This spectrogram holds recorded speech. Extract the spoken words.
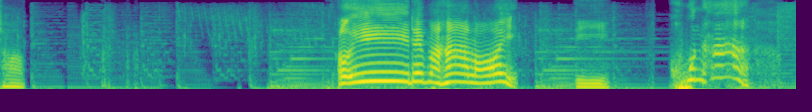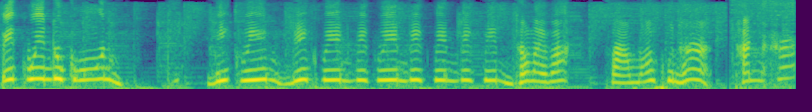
ชอบ เอ้ย ได้มาห้าร้อยดี คูณห้าบิ๊กวินทุกคนบิ๊กวินบิ๊กวินบิ๊กวินบิ๊กวินบิ๊กวินเท่าไหร่วะสามร้อยคูณห้าพันห้า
